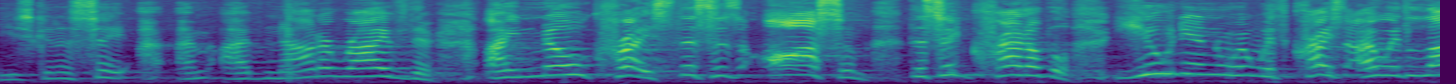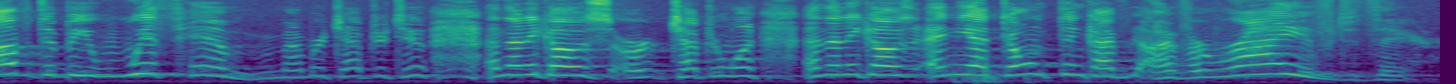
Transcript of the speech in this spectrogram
He's going to say, I, have not arrived there. I know Christ. This is awesome. This is incredible. Union with Christ. I would love to be with him. Remember chapter 2? And then he goes, or chapter 1, and then he goes, and yet don't think I've, I've arrived there.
